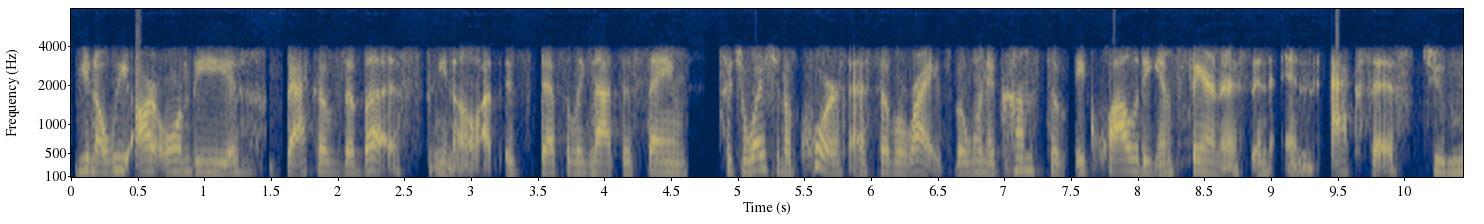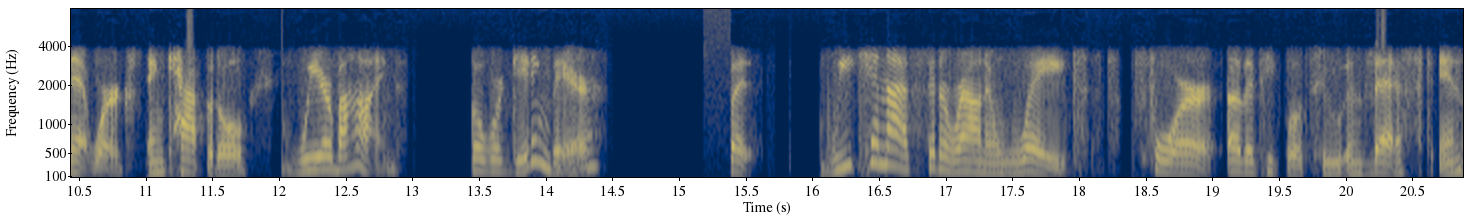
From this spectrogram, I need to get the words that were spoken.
you know we are on the back of the bus. You know it's definitely not the same situation, of course, as civil rights. But when it comes to equality and fairness and, and access to networks and capital, we are behind. But we're getting there. But we cannot sit around and wait for other people to invest in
